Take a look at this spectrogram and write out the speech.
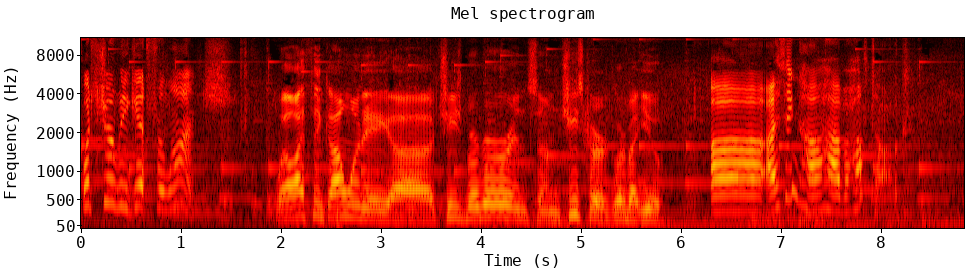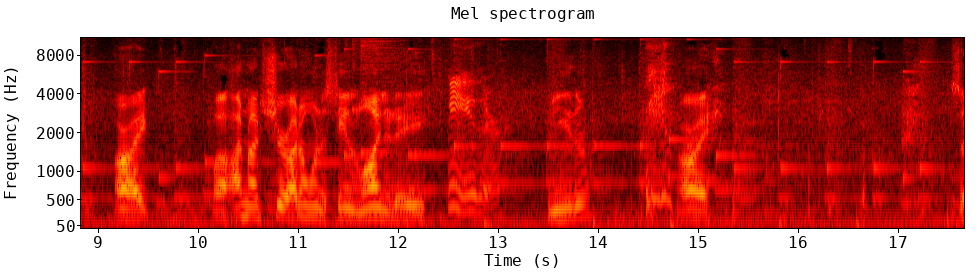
what should we get for lunch? Well, I think I want a uh, cheeseburger and some cheese curds. What about you? Uh, I think I'll have a hot dog. All right. Well, I'm not sure. I don't want to stand in line today. Me either. Me either. All right. So,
